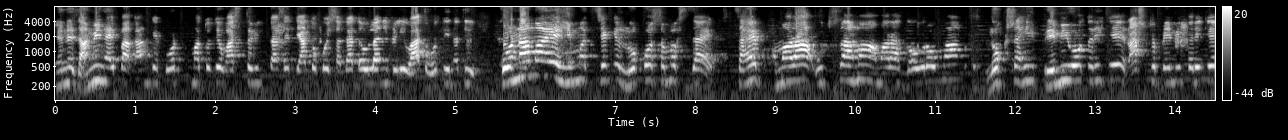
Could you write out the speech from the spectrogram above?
એને જામીન આપ્યા. કારણ કે કોર્ટમાં તો જે વાસ્તવિકતા છે, ત્યાં તો કોઈ સગા દવલાની પેલી વાત હોતી નથી. કોનામાં એ હિંમત છે કે લોકો સમક્ષ જાય? સાહેબ, અમારા ઉત્સાહમાં, અમારા ગૌરવમાં લોકશાહી પ્રેમીઓ તરીકે રાષ્ટ્ર પ્રેમી તરીકે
